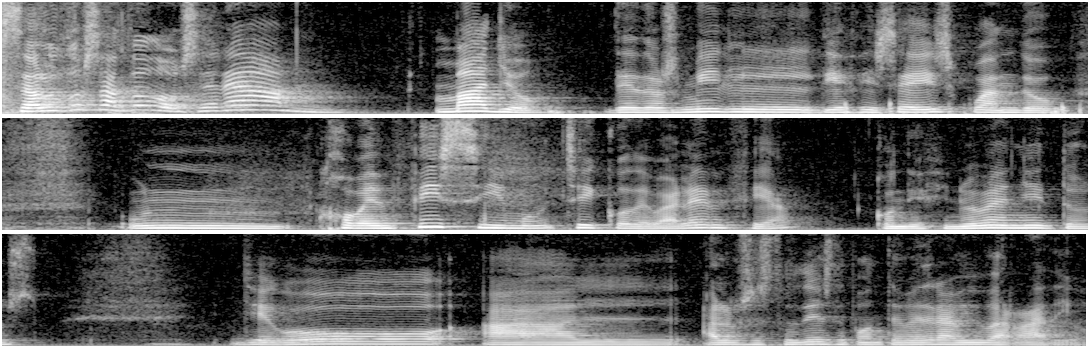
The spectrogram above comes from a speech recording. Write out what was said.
Saludos a todos. Era mayo de 2016 cuando un jovencísimo chico de Valencia, con 19 añitos, llegó a los estudios de Pontevedra Viva Radio.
